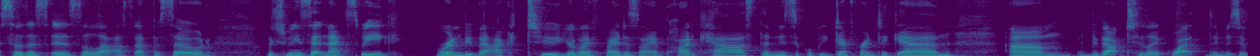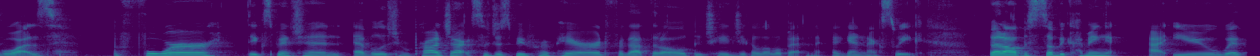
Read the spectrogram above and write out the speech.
So this is the last episode, which means that next week we're going to be back to your Life by Design podcast. The music will be different again. Um, we'll be back to like what the music was before the expansion evolution project. So just be prepared for that. That'll be changing a little bit again next week. But I'll still be coming at you with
